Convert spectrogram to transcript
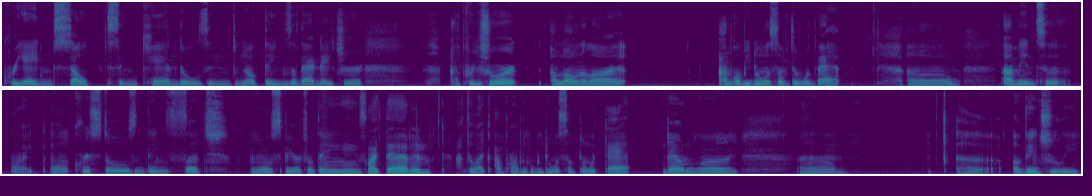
creating soaps and candles and you know things of that nature. I'm pretty sure along the line I'm gonna be doing something with that. Um, I'm into like uh, crystals and things such, you know, spiritual things like that, and I feel like I'm probably gonna be doing something with that down the line. Um, uh, eventually,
